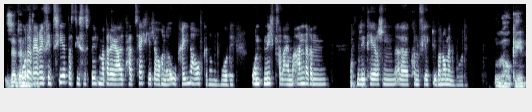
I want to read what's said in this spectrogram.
ist ja dann. Oder verifiziert, dass dieses Bildmaterial tatsächlich auch in der Ukraine aufgenommen wurde und nicht von einem anderen militärischen äh, Konflikt übernommen wurde. Okay.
